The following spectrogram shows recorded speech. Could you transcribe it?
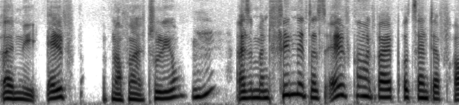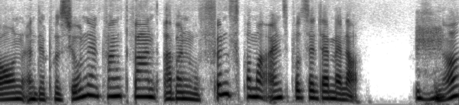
äh, nee, 11, nochmal, Entschuldigung, mhm. Also man findet, dass 11,3 Prozent der Frauen an Depressionen erkrankt waren, aber nur 5,1 Prozent der Männer. Mhm. Ne?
